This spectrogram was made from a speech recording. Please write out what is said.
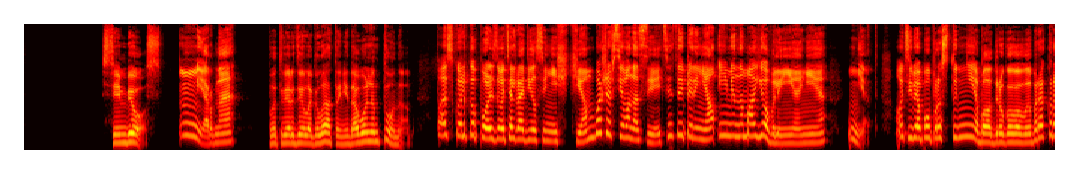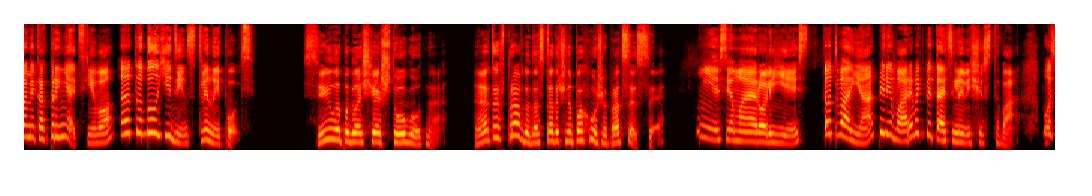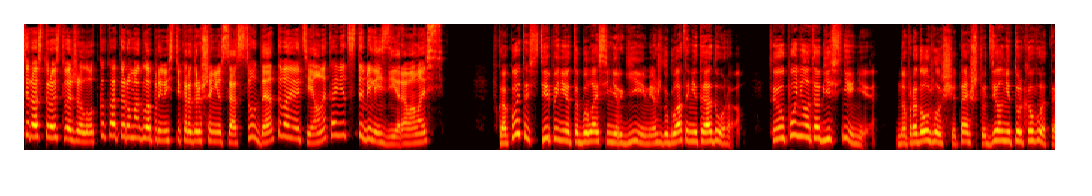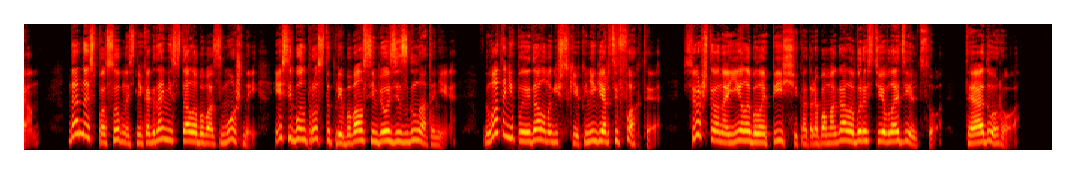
Симбиоз. Мерно. Подтвердила Глата недовольным тоном. Поскольку пользователь родился ни с чем, больше всего на свете ты перенял именно мое влияние. Нет, у тебя попросту не было другого выбора, кроме как принять его. Это был единственный путь. Сила поглощает что угодно. Это вправду достаточно похожие процессы. Если моя роль есть, то твоя — переваривать питательные вещества. После расстройства желудка, которое могло привести к разрушению сосуда, твое тело наконец стабилизировалось. В какой-то степени это была синергия между Глатан и Теодором. Ты понял это объяснение, но продолжил считать, что дело не только в этом. Данная способность никогда не стала бы возможной, если бы он просто пребывал в симбиозе с Глатани. Глатани поедала магические книги и артефакты. Все, что она ела, было пищей, которая помогала вырасти ее владельцу — Теодору.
